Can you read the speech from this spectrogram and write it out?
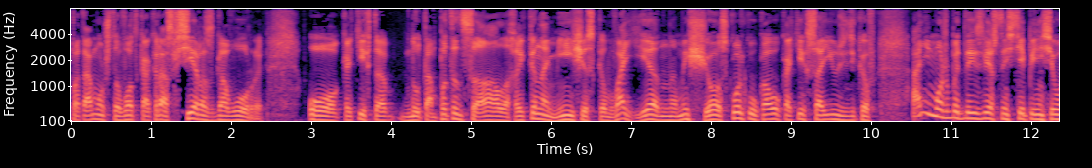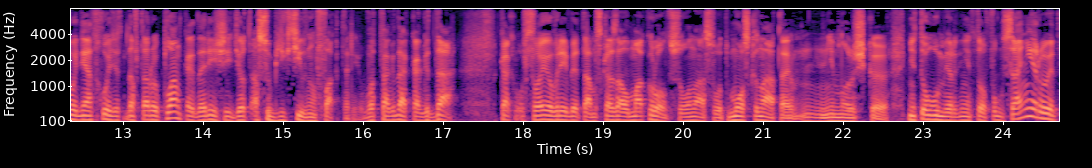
Потому что вот как раз все разговоры о каких-то ну, там, потенциалах, экономическом, военном, еще, сколько у кого каких союзников, они, может быть, до известной степени сегодня отходят на второй план, когда речь идет о субъективном факторе. Вот тогда, когда, как в свое время там сказал Макрон, что у нас вот мозг НАТО немножечко не то умер, не то функционирует,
